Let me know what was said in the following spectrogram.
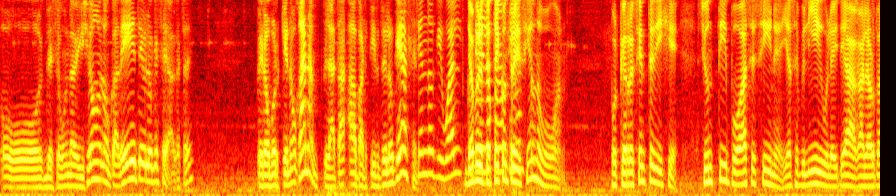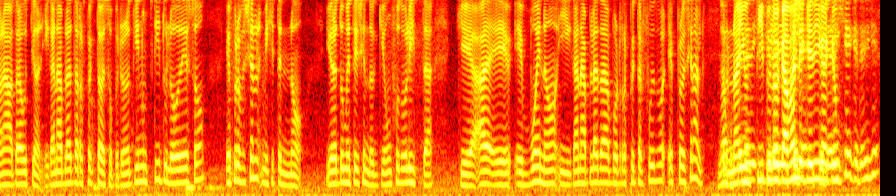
o de segunda división, o cadete, o lo que sea, ¿cachai? Pero porque no ganan plata a partir de lo que hacen. Siendo que igual. Ya, pero te estoy contradiciendo, weón. Porque recién te dije, si un tipo hace cine y hace película y te ha galardonado otra cuestión y gana plata respecto a eso, pero no tiene un título de eso, ¿es profesional? Me dijiste no. Y ahora tú me estás diciendo que un futbolista que ha- eh, es bueno y gana plata por respecto al fútbol es profesional. pero no ¿qué hay un título que avale que diga qué te que un... dije? ¿Qué te dije?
